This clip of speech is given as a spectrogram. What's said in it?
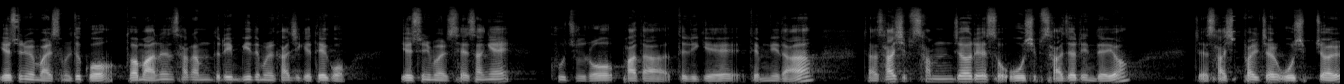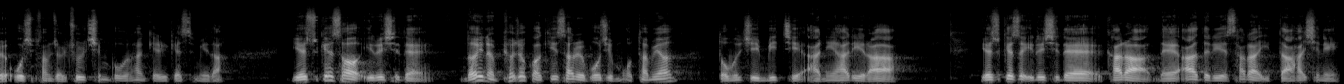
예수님의 말씀을 듣고 더 많은 사람들이 믿음을 가지게 되고 예수님을 세상의 구주로 받아들이게 됩니다. 자, 43절에서 54절인데요. 이제 48절, 50절, 53절 줄친 부분 함께 읽겠습니다. 예수께서 이르시되 너희는 표적과 기사를 보지 못하면 도무지 믿지 아니하리라. 예수께서 이르시되 가라 내 아들이 살아 있다 하시니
